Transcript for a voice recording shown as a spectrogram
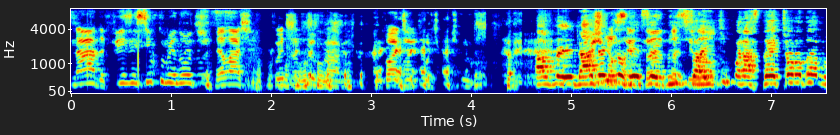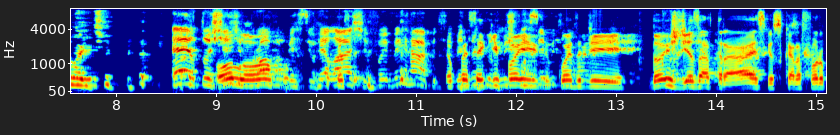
nada, fiz em cinco minutos. Relaxa, foi tranquilo. Pode, pode continuar. A verdade é que eu recebi assim, isso aí tipo às 7 horas da noite. É, eu tô cheio de louco. prova, Perseu. Relaxa, foi bem rápido. foi Eu bem pensei que foi coisa de dois dias atrás que os caras foram.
